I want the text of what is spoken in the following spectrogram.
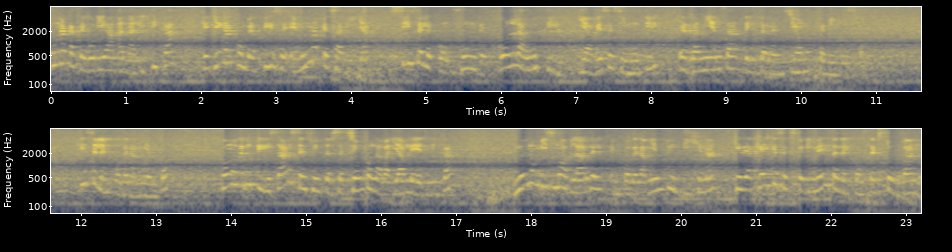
Una categoría analítica que llega a convertirse en una pesadilla si se le confunde con la útil y a veces inútil herramienta de intervención feminista. ¿Qué es el empoderamiento? ¿Cómo debe utilizarse en su intersección con la variable étnica? No es lo mismo hablar del empoderamiento indígena que de aquel que se experimenta en el contexto urbano,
